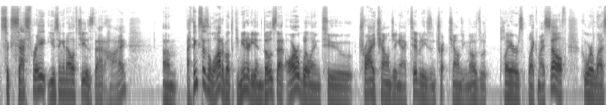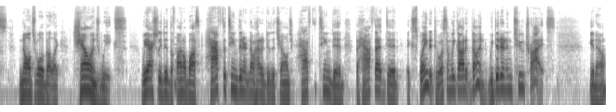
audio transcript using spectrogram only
success rate using an LFG is that high, um, I think says a lot about the community and those that are willing to try challenging activities and challenging modes with players like myself who are less knowledgeable about like challenge weeks we actually did the final boss. Half the team didn't know how to do the challenge. Half the team did. The half that did explained it to us, and we got it done. We did it in two tries. You know,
